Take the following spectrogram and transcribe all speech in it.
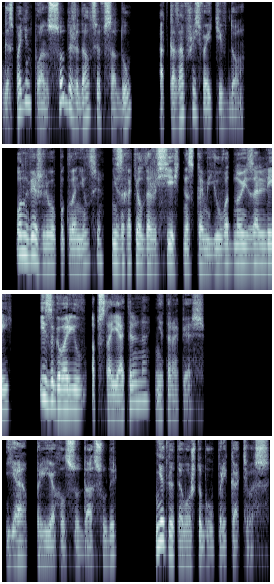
Господин Пуансо дожидался в саду, отказавшись войти в дом. Он вежливо поклонился, не захотел даже сесть на скамью в одной из аллей и заговорил обстоятельно, не торопясь. Я приехал сюда, сударь, не для того, чтобы упрекать вас.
